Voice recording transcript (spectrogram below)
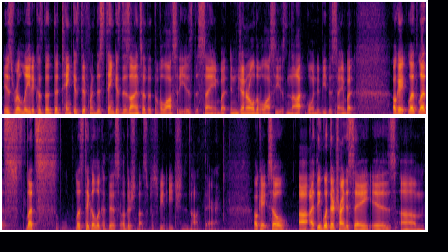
is related because the, the tank is different. This tank is designed so that the velocity is the same, but in general the velocity is not going to be the same. But okay, let let's let's let's take a look at this. Oh, there's not supposed to be an H, not there. Okay, so uh, I think what they're trying to say is um,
